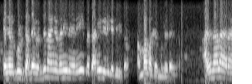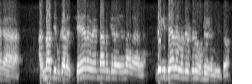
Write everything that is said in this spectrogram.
எங்களுக்குள் சண்டை வந்து நாங்க வெளியில இப்ப தனி வீடு கட்டிட்டோம் அம்மா மக்கள் முன்னாடி அதனால நாங்க அண்ணா திமுக சேர வேண்டாம்ங்கிறதுனால இன்னைக்கு தேர்தல் வந்து விட்டு ஒன்று கட்டிட்டோம்.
